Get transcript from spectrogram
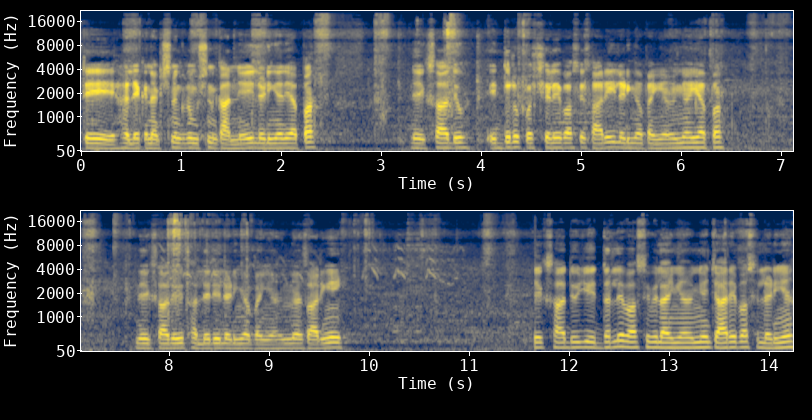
ਤੇ ਹਲੇ ਕਨੈਕਸ਼ਨ ਕਨੈਕਸ਼ਨ ਕਰਨੇ ਆ ਜੀ ਲੜੀਆਂ ਦੇ ਆਪਾਂ। ਦੇਖ ਸਕਦੇ ਹੋ, ਇੱਧਰ ਪਛਲੇ ਪਾਸੇ ਸਾਰੀ ਲੜੀਆਂ ਪਾਈਆਂ ਹੋਈਆਂ ਜੀ ਆਪਾਂ। ਦੇਖ ਸਕਦੇ ਹੋ ਜੀ, ਥੱਲੇ ਦੀ ਲੜੀਆਂ ਪਾਈਆਂ ਹੋਈਆਂ ਸਾਰੀਆਂ ਹੀ। ਦੇਖ ਸਕਦੇ ਹੋ ਜੀ, ਇੱਧਰਲੇ ਪਾਸੇ ਵੀ ਲਾਈਆਂ ਹੋਈਆਂ, ਚਾਰੇ ਪਾਸੇ ਲੜੀਆਂ।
